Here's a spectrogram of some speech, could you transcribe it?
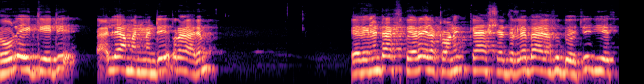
റൂൾ എയ്റ്റി എയ്റ്റ് അല്ലെ അമെൻമെന്റ് പ്രകാരം ഏതെങ്കിലും ടാക്സ് പെയർ ഇലക്ട്രോണിക് ക്യാഷ് ലെറ്ററിലെ ബാലൻസ് ഉപയോഗിച്ച് G S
